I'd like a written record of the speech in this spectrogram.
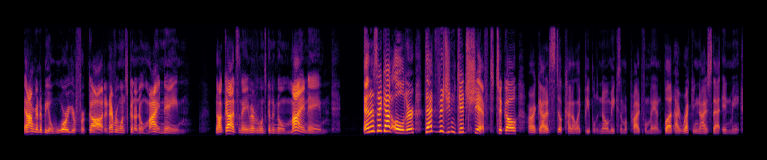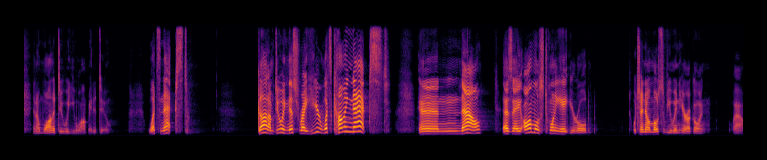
and I'm going to be a warrior for God, and everyone's going to know my name. Not God's name, everyone's going to know my name. And as I got older, that vision did shift to go, all right, God, I'd still kind of like people to know me because I'm a prideful man, but I recognize that in me, and I want to do what you want me to do. What's next? God, I'm doing this right here. What's coming next? And now, as a almost 28 year old, which I know most of you in here are going, wow.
